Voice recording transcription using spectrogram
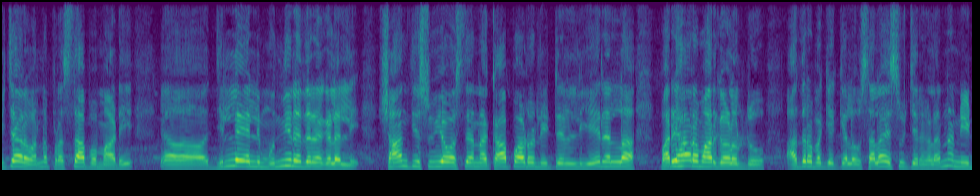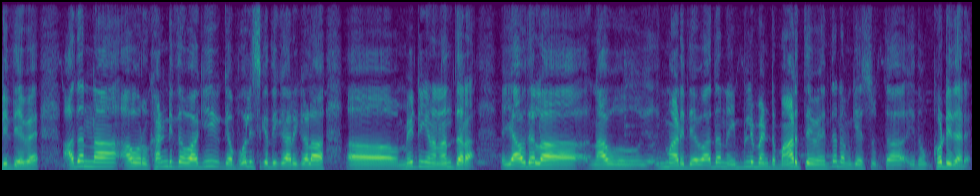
ವಿಚಾರವನ್ನು ಪ್ರಸ್ತಾಪ ಮಾಡಿ ಜಿಲ್ಲೆಯಲ್ಲಿ ಮುಂದಿನ ದಿನಗಳಲ್ಲಿ ಶಾಂತಿ ಸುವ್ಯವಸ್ಥೆಯನ್ನು ಕಾಪಾಡುವ ನಿಟ್ಟಿನಲ್ಲಿ ಏನೆಲ್ಲ ಪರಿಹಾರ ಮಾರ್ಗಗಳುಂಟು, ಅದರ ಬಗ್ಗೆ ಕೆಲವು ಸಲಹೆ ಸೂಚನೆಗಳನ್ನು ನೀಡಿದ್ದೇವೆ. ಅದನ್ನು ಅವರು ಖಂಡಿತವಾಗಿ ಈಗ ಪೊಲೀಸ್ ಅಧಿಕಾರಿಗಳ ಮೀಟಿಂಗಿನ ನಂತರ ಯಾವುದೆಲ್ಲ ನಾವು ಇದು ಮಾಡಿದ್ದೇವೆ, ಅದನ್ನು ಇಂಪ್ಲಿಮೆಂಟ್ ಮಾಡ್ತೇವೆ ಅಂತ ನಮಗೆ ಸೂಕ್ತ ಇದು ಕೊಟ್ಟಿದ್ದಾರೆ.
